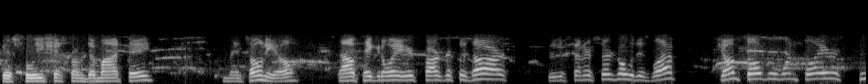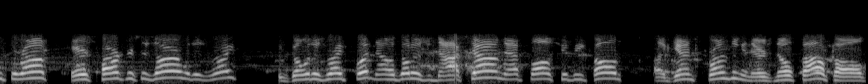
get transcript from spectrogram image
Here's Felicia from DeMonte. From Antonio. Now taken away. Here's Parker Cesar through the center circle with his left. Jumps over one player, scoops around. Here's Parker Cesar with his right. He's going with his right foot. Now he'll go to his knockdown. That ball should be called against Brunswick, and there's no foul called.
